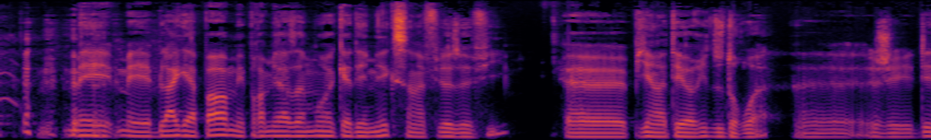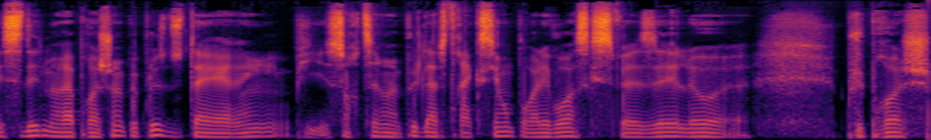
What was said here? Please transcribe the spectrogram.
mais, mais blague à part, mes premières amours académiques, c'est en philosophie. euh, puis en théorie du droit. Euh, j'ai décidé de me rapprocher un peu plus du terrain, puis sortir un peu de l'abstraction pour aller voir ce qui se faisait là, plus proche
